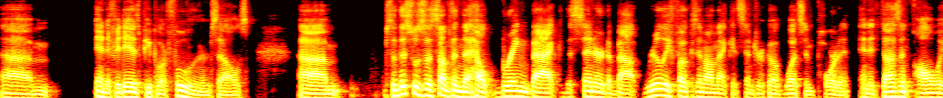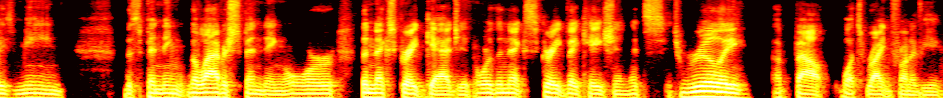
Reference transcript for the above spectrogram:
Um, and if it is people are fooling themselves. Um, so this was something that helped bring back the centered about really focusing on that concentric of what's important. And it doesn't always mean the spending the lavish spending or the next great gadget or the next great vacation it's it's really about what's right in front of you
